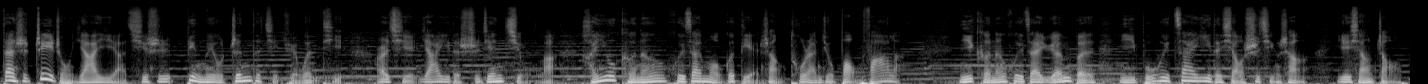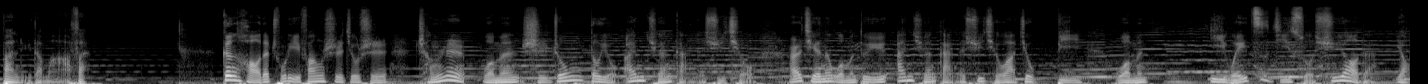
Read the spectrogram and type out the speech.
但是这种压抑啊，其实并没有真的解决问题，而且压抑的时间久了，很有可能会在某个点上突然就爆发了。你可能会在原本你不会在意的小事情上，也想找伴侣的麻烦。更好的处理方式就是承认我们始终都有安全感的需求，而且呢，我们对于安全感的需求啊，就比我们以为自己所需要的要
